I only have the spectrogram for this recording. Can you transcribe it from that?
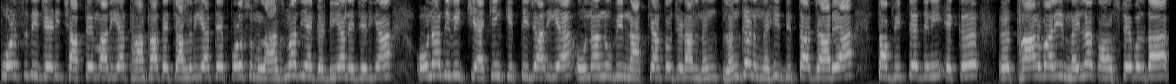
ਪੁਲਿਸ ਦੀ ਜਿਹੜੀ ਛਾਪੇਮਾਰੀ ਆ ਥਾਂ ਥਾਂ ਤੇ ਚੱਲ ਰਹੀ ਆ ਤੇ ਪੁਲਿਸ ਮੁਲਾਜ਼ਮਾਂ ਦੀਆਂ ਗੱਡੀਆਂ ਨੇ ਜਿਹੜੀਆਂ, ਉਹਨਾਂ ਦੀ ਵੀ ਚੈਕਿੰਗ ਕੀਤੀ ਜਾ ਰਹੀ ਹੈ। ਉਹਨਾਂ ਨੂੰ ਵੀ ਨਾਕਿਆਂ ਤੋਂ ਜਿਹੜਾ ਲੰਘ- ਲੰਘਣ ਨਹੀਂ ਦਿੱਤਾ ਜਾ ਰਿਹਾ। ਤਾਂ ਬੀਤੇ ਦਿਨੀ ਇੱਕ ਥਾਰ ਵਾਲੀ ਮਹਿਲਾ ਕਾਂਸਟੇਬਲ ਦਾ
